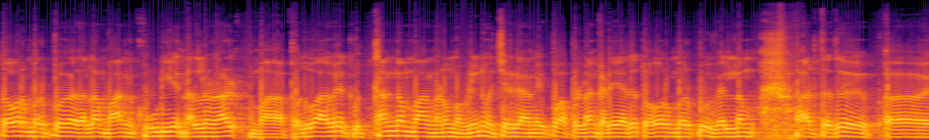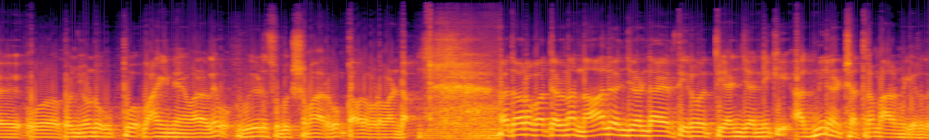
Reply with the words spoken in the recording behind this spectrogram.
துவரம்பருப்பு அதெல்லாம் வாங்கக்கூடிய நல்ல நாள். பொதுவாகவே தங்கம் வாங்கணும் அப்படின்னு வச்சுருக்காங்க. இப்போ அப்படிலாம் கிடையாது. துவரம்பருப்பு வெல்லம் அடுத்தது ஆஹ், கொஞ்சோண்டு உப்பு வாங்கினாலே வீடு சுபிக்ஷமாக இருக்கும். கவலைப்பட வேண்டாம். அது தவிர பார்த்தோம்னா நாலு அஞ்சு ரெண்டாயிரத்தி இருபத்தி அஞ்சு அன்னைக்கு அக்னி நட்சத்திரம் ஆரம்பிக்கிறது.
